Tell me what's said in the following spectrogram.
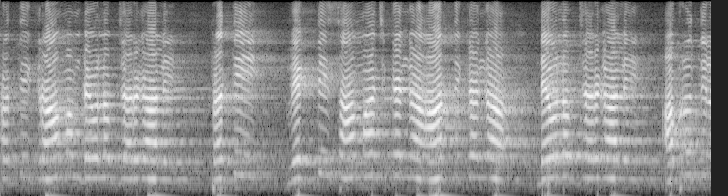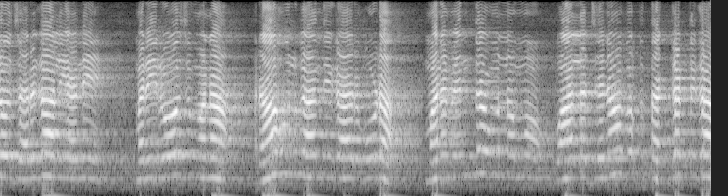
ప్రతి గ్రామం డెవలప్ జరగాలి. ప్రతి వ్యక్తి సామాజికంగా ఆర్థికంగా డెవలప్ జరగాలి. అభివృద్ధిలో జరగాలి అని మరి ఈరోజు మన రాహుల్ గాంధీ గారు కూడా మనం ఎంత ఉన్నామో వాళ్ళ జనాభాకు తగ్గట్టుగా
